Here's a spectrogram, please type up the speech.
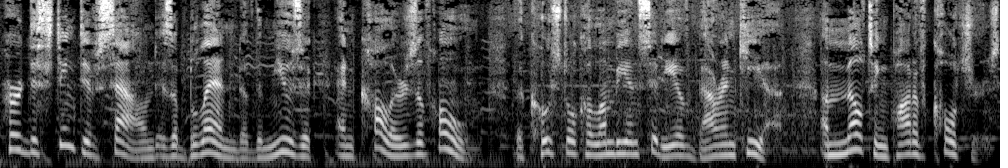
Her distinctive sound is a blend of the music and colors of home, the coastal Colombian city of Barranquilla, a melting pot of cultures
